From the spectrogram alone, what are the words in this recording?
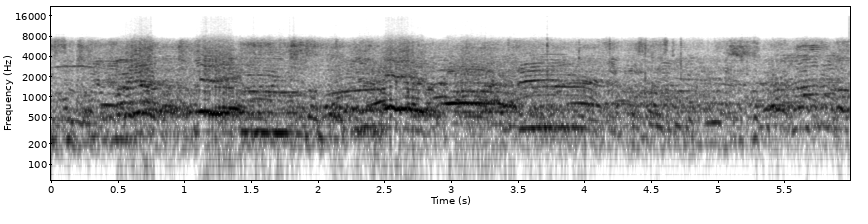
isso.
